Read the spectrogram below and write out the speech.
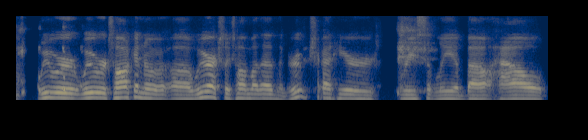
we were we were talking to uh, we were actually talking about that in the group chat here recently about how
